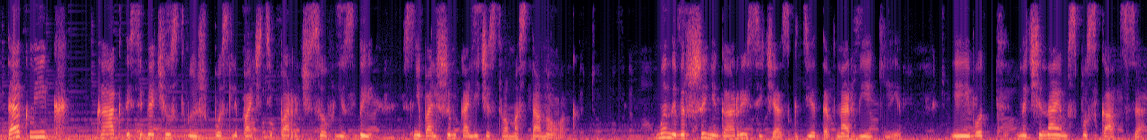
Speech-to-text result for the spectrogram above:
Итак, Мик, как ты себя чувствуешь после почти пары часов езды с небольшим количеством остановок? Мы на вершине горы сейчас, где-то в Норвегии. И вот начинаем спускаться.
